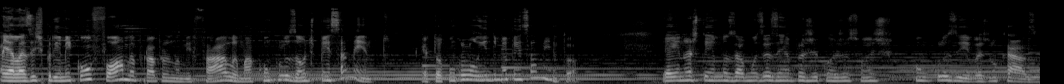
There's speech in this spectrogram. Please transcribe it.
elas exprimem, conforme o próprio nome fala, uma conclusão de pensamento. Eu estou concluindo meu pensamento, ó. E aí nós temos alguns exemplos de conjunções conclusivas, no caso,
